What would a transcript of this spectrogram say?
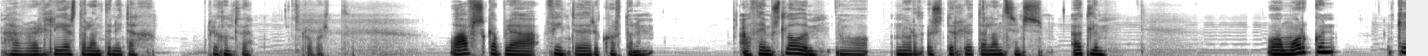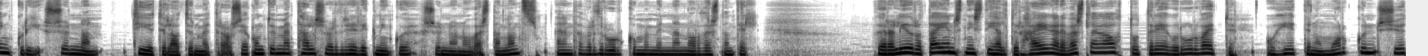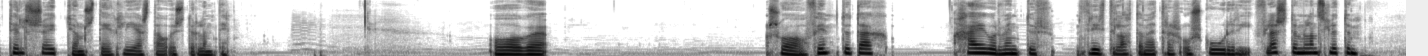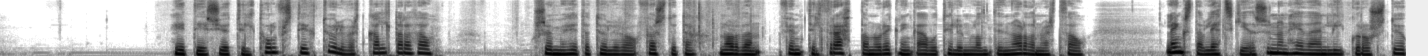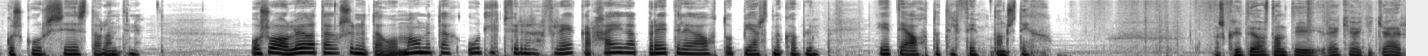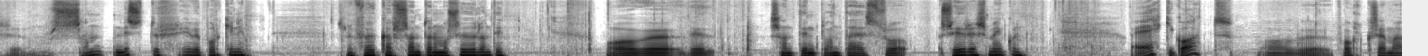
Það verður hlýjast á landinu í dag, klukkan 2. Robert og afskaplega fínt viður í kortunum á þeim slóðum og norðaustur hluta landsins öllum. Og á morgun gengur í sunnan 10-18 metra á sekundu með talsverðri rigningu sunnan og vestanlands en það verður úrkomu minna norðaustan til. Þegar að líður á daginn snýst í heldur hægari vestlega átt og dregur úr vætu og hitin á morgun 7-17 stig hlýjast á austurlandi. Og Svo á fymtudag hægur vindur 3-8 metrar og skúrir í flestum landslutum. Hiti 7-12 stík, töluvert kaldara þá. Sömu hitatölur á föstudag, norðan 5-13 og regning af og til um landið norðanvert þá. Lengst af lettskiða sunnan heiða en líkur á stöku skúr síðist á landinu. Og svo á lögadag, sunnudag og mánudag útlitt fyrir frekar hæga, breytilega átt og bjart með köplum hiti 8 til 15 stygg. Það skrítið ástand í Reykjavík í gær, sandmistur yfir borginni, svona fauk af söndunum á Suðurlandi og uh, við sandin blandaði svo syðrismengun. Ekki gott og uh, fólk sem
